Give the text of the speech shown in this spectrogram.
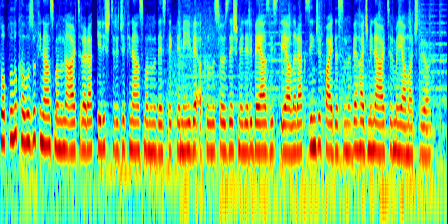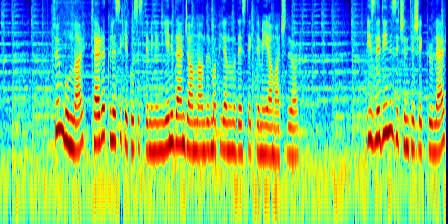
topluluk havuzu finansmanını artırarak geliştirici finansmanını desteklemeyi ve akıllı sözleşmeleri beyaz listeye alarak zincir faydasını ve hacmini artırmayı amaçlıyor. Tüm bunlar, Terra Klasik ekosisteminin yeniden canlandırma planını desteklemeyi amaçlıyor. İzlediğiniz için teşekkürler.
